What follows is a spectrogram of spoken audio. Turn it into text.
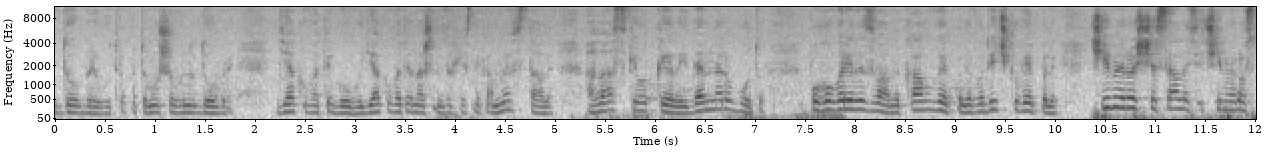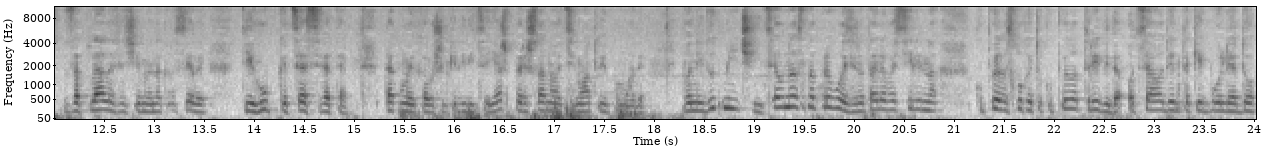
добре утро, тому що воно добре. Дякувати Богу, дякувати нашим захисникам. Ми встали, глазки відкрили, йдемо на роботу. Поговорили з вами, каву випили, водичку випили. Чи ми розчесалися, чи ми роз... заплелися, чи ми накрасили ті губки, це святе. Так, мої хорошенькі, дивіться, я ж перейшла на оці матові помади. Вони йдуть мені чи? Це у нас на привозі. Наталя Васильівна купила, слухайте, купила три віда. Оце один такий більше до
